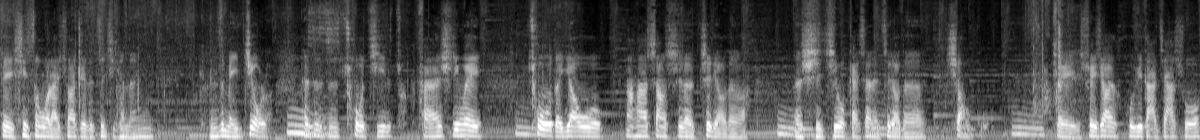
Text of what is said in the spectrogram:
对性生活来说，他觉得自己可能可能是没救了，但是只是错机，反而是因为。错误的药物让他丧失了治疗的呃时机，或改善了治疗的效果。嗯，对，所以就要呼吁大家说，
